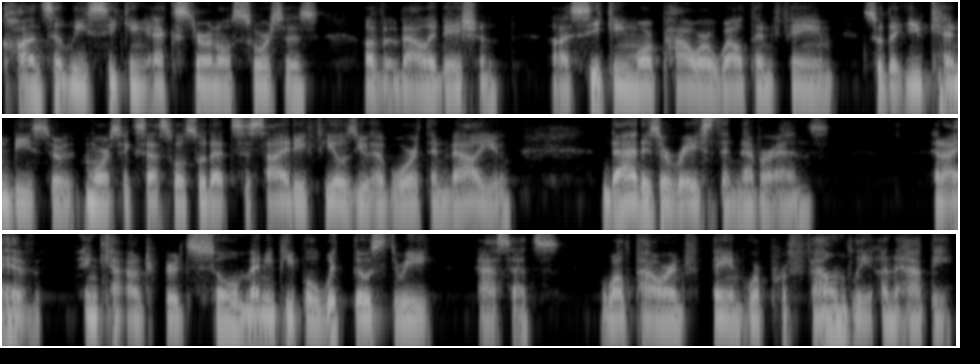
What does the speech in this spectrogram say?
constantly seeking external sources of validation, uh, seeking more power, wealth, and fame so that you can be so, more successful, so that society feels you have worth and value, that is a race that never ends. And I have encountered so many people with those three assets wealth, power, and fame who are profoundly unhappy.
